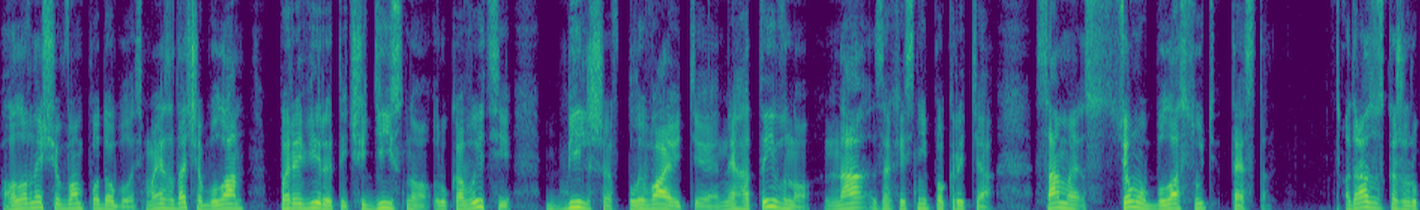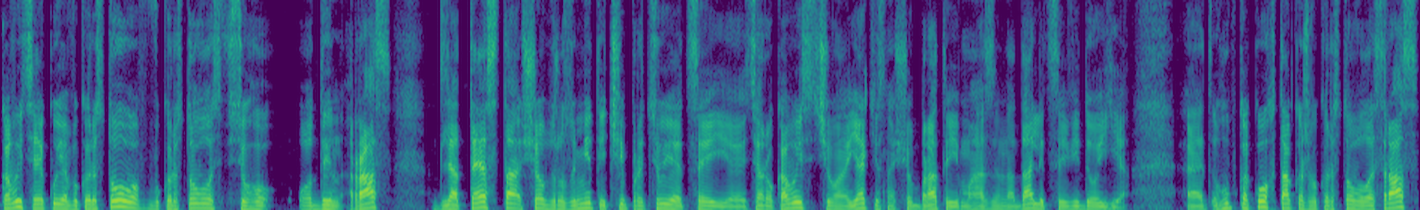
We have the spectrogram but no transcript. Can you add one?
Головне, щоб вам подобалось. Моя задача була перевірити, чи дійсно рукавиці більше впливають е, негативно на захисні покриття. Саме в цьому була суть теста. Одразу скажу, рукавиця, яку я використовував, використовувалась всього один раз для теста, щоб зрозуміти, чи працює цей, е, ця рукавиця, чи вона якісна, щоб брати її в магазин надалі. Це відео є. Е, Губка Кох також використовувалась раз.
